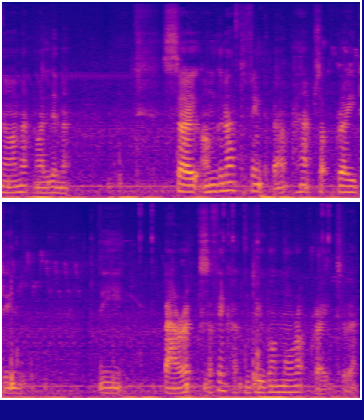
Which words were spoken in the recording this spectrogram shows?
No, I'm at my limit. So I'm going to have to think about perhaps upgrading the barracks. I think I can do one more upgrade to it.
